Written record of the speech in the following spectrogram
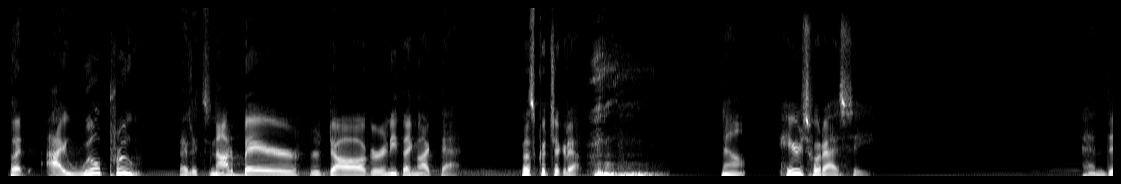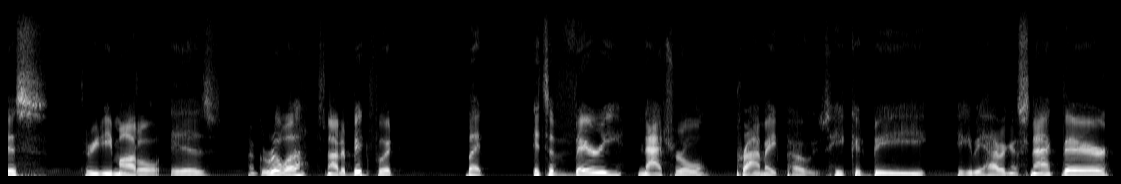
but I will prove that it's not a bear or dog or anything like that. Let's go check it out. now, here's what I see. And this 3D model is a gorilla. It's not a Bigfoot, but it's a very natural primate pose. He could be he could be having a snack there.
